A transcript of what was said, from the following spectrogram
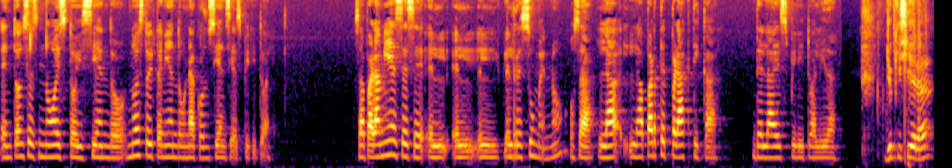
entonces no estoy siendo, no estoy teniendo una conciencia espiritual. O sea, para mí es ese el, el, el, resumen, ¿no? O sea, la, la, parte práctica de la espiritualidad. Yo quisiera,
